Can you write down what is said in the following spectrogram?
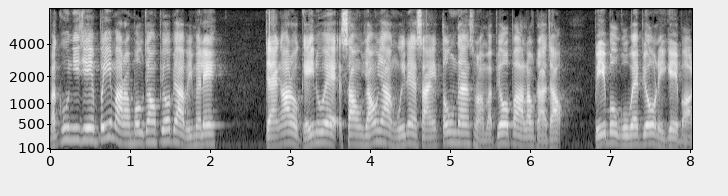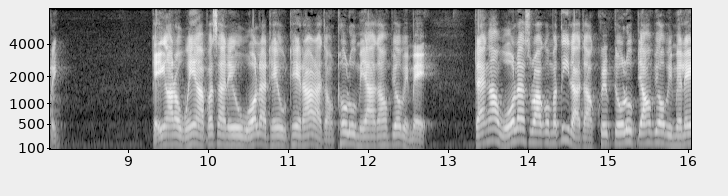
မကူညီခြင်းပေးမှာတော့မဟုတ်ကြောင်းပြောပြပြီးမလဲတန်ကတော့ဂိမ်းတို့ရဲ့အဆောင်ရောင်းရငွေနဲ့ဆိုင်3သန်းဆိုတာမပြောပါတော့တာကြောင့်ပေးဖို့ကိုပဲပြောနေခဲ့ပါတယ်ဂိမ်းကတော့ဝင်းရပတ်စံတွေကို wallet ထဲကိုထည့်ထားတာကြောင့်ထုတ်လို့မရကြောင်းပြောပေမဲ့ တန်က wallet ဆိုတာကိုမသိတာကြောင့် crypto လို့ပြောင်းပြောပေမဲ့လေ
